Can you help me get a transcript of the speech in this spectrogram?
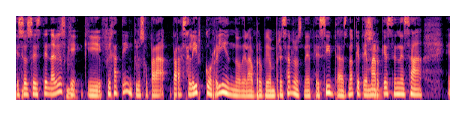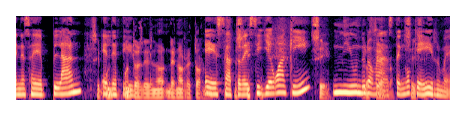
esos escenarios que, que, fíjate, incluso para, para salir corriendo de la propia empresa los necesitas, ¿no? Que te Sí. marques en esa en ese plan Sí, el decir puntos de no, de no retorno. exacto de si llego aquí ni un duro más, tengo que irme.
